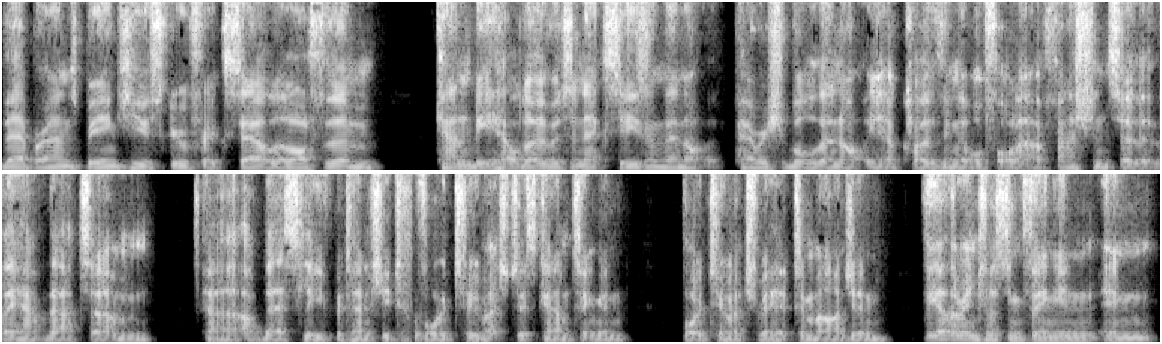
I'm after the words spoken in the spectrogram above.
their brands, B&Q, Screwfix sell, a lot of them can be held over to next season. They're not perishable. They're not, you know, clothing that will fall out of fashion so that they have that um, uh, up their sleeve potentially to avoid too much discounting and avoid too much of a hit to margin. The other interesting thing in in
